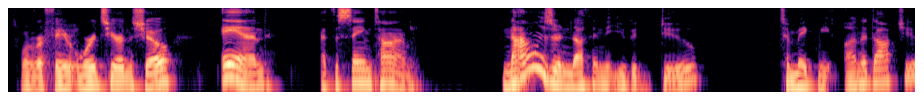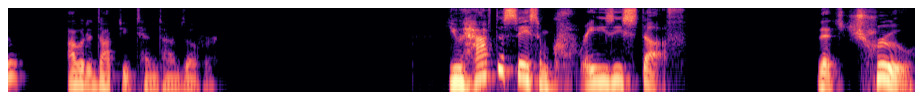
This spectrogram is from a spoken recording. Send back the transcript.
it's one of our favorite words here in the show. And at the same time, not only is there nothing that you could do to make me unadopt you, I would adopt you 10 times over. You have to say some crazy stuff that's true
